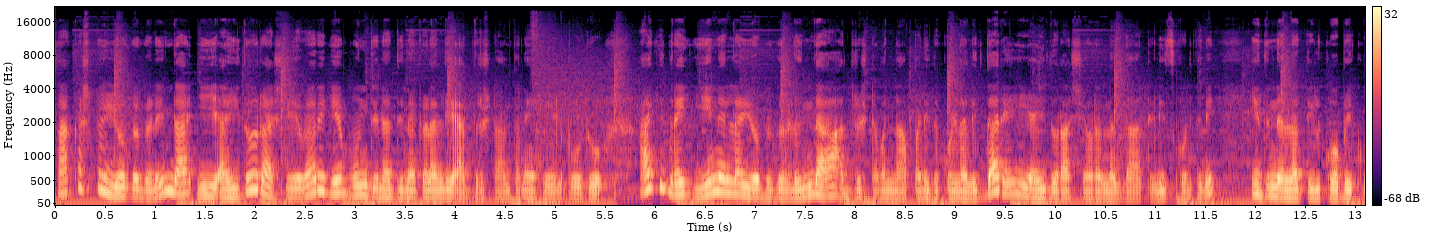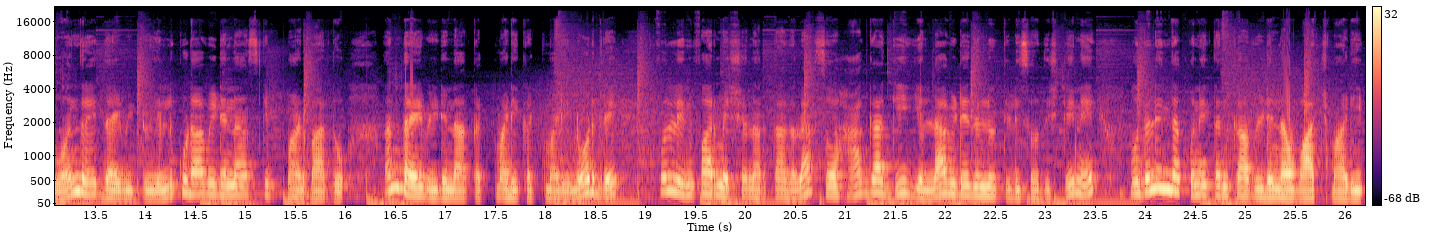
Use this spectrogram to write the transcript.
ಸಾಕಷ್ಟು ಯೋಗಗಳಿಂದ ಈ ಐದು ರಾಶಿಯವರಿಗೆ ಮುಂದಿನ ದಿನಗಳಲ್ಲಿ ಅದೃಷ್ಟ ಅಂತಲೇ ಹೇಳ್ಬೋದು. ಹಾಗಿದ್ರೆ ಏನೆಲ್ಲ ಯೋಗಗಳಿಂದ ಅದೃಷ್ಟವನ್ನು ಪಡೆದುಕೊಳ್ಳಲಿದ್ದಾರೆ? ಈ ಐದು ರಾಶಿಯವರನ್ನ ತಿಳಿಸ್ಕೊಡ್ತೀನಿ. ಇದನ್ನೆಲ್ಲ ತಿಳ್ಕೋಬೇಕು ಅಂದರೆ ದಯವಿಟ್ಟು ಎಲ್ಲೂ ಕೂಡ ವಿಡಿಯೋನ ಸ್ಕಿಪ್ ಮಾಡಬಾರ್ದು. ಅಂದರೆ ವಿಡಿಯೋನ ಕಟ್ ಮಾಡಿ ಕಟ್ ಮಾಡಿ ನೋಡಿದ್ರೆ ಫುಲ್ ಇನ್ಫಾರ್ಮೇಷನ್ ಅರ್ಥ ಆಗಲ್ಲ. ಸೊ, ಹಾಗಾಗಿ ಎಲ್ಲ ವಿಡಿಯೋದಲ್ಲೂ ತಿಳಿಸೋದಿಷ್ಟೇ ಮೊದಲಿಂದ ಕೊನೆ ತನಕ ವಿಡಿಯೋನ ವಾಚ್ ಮಾಡಿ.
